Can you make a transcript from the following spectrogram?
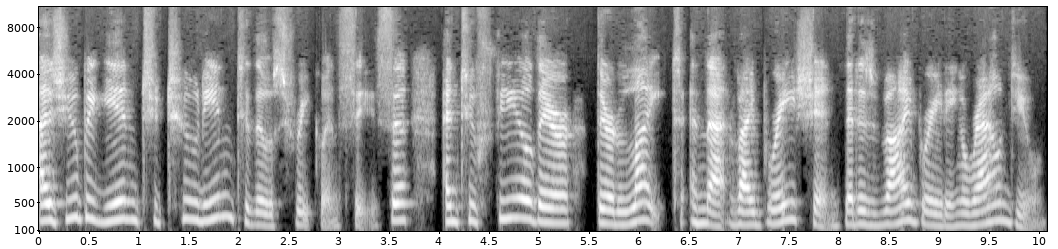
As you begin to tune into those frequencies uh, and to feel their, their light and that vibration that is vibrating around you,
